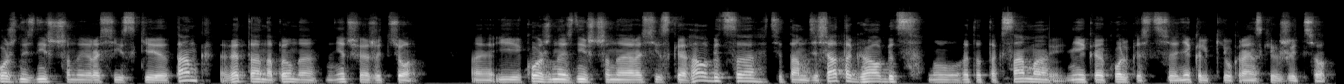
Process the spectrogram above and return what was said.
кожны знішчаны расійскі танк гэта напэўна нечае жыццё. І кожная знішчаная расійская гаубіца ці там десятак гаубіц ну гэта таксама нейкая колькасць некалькі украінскіх жыццё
